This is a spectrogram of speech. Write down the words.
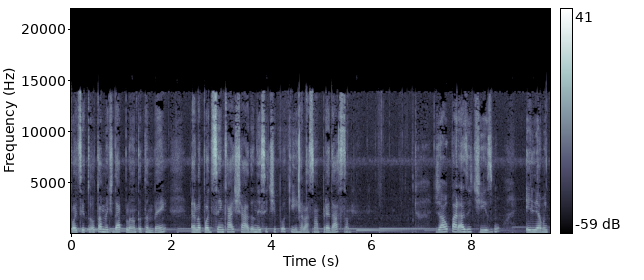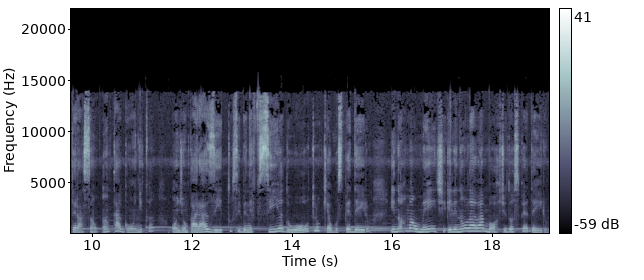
pode ser totalmente da planta também, ela pode ser encaixada nesse tipo aqui em relação à predação. Já o parasitismo, ele é uma interação antagônica onde um parasito se beneficia do outro, que é o hospedeiro, e normalmente ele não leva à morte do hospedeiro.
